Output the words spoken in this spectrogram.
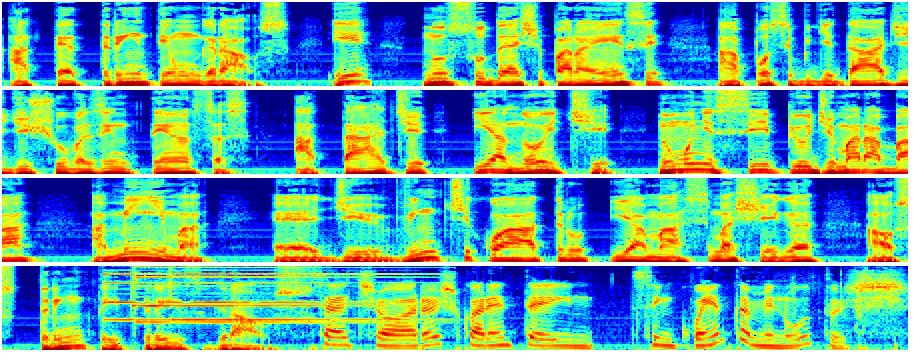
até 31 graus. E, no sudeste paraense, a possibilidade de chuvas intensas à tarde e à noite. No município de Marabá, a mínima é de 24 e a máxima chega aos 33 graus. 7 horas 40 e 50 minutos.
